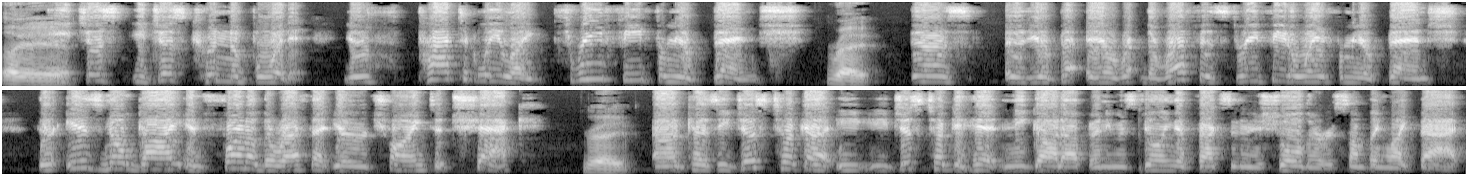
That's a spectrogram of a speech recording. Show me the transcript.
oh yeah, yeah, he just he just couldn't avoid it. You're practically like three feet from your bench. right, There's uh, your, your the ref is three feet away from your bench. There is no guy in front of the ref that you're trying to check right, because he just took a he, he just took a hit and he got up and he was feeling the effects in his shoulder or something like that.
